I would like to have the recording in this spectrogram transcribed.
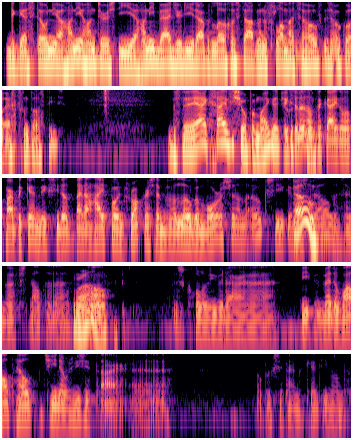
de Gastonia Honey Hunters, die eh, Honey Badger die daar op het logo staat met een vlam uit zijn hoofd, is ook wel echt fantastisch. Dus eh, ja, ik ga even shoppen, Mike. Dat heb je Ik zit ook nog te kijken op een paar bekenden. Ik zie dat bij de High Point Rockers hebben we Logan Morrison dan ook. Zie ik even Oh. snel. Dus ik nog even snel te, scrollen wie we daar... eh, wie, bij de Wild Health Genomes, wie zit daar? Eh, hopelijk zit daar een bekend iemand.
